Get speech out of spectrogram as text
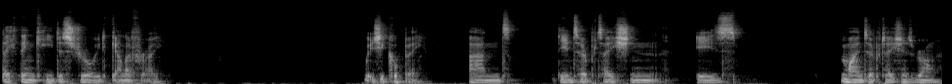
they think he destroyed Gallifrey, which it could be, and the interpretation is my interpretation is wrong.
